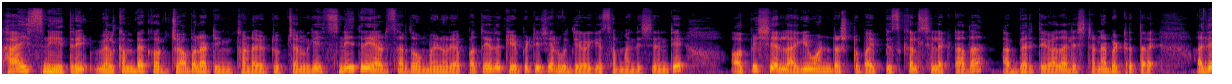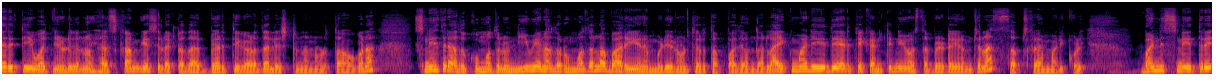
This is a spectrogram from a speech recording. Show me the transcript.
ಹಾಯ್ ಸ್ನೇಹಿತರೆ. ವೆಲ್ಕಮ್ ಬ್ಯಾಕ್ ಅವ್ರ ಜಾಬ್ ಅಲಾಟಿಂಗ್ ಕನ್ನಡ ಯೂಟ್ಯೂಬ್ ಚಾನಲ್ಗೆ ಸ್ನೇಹಿತರೆ, ಎರಡು ಸಾವಿರದ ಒಂಬೈನೂರ ಎಪ್ಪತ್ತೈದು K P T C L ಹುದ್ದೆಗಳಿಗೆ ಸಂಬಂಧಿಸಿದಂತೆ ಅಫಿಷಿಯಲ್ ಆಗಿ ಒಂದರಷ್ಟು ಬೈ ಫಿಸಿಕಲ್ ಸೆಲೆಕ್ಟ್ ಆದ ಅಭ್ಯರ್ಥಿಗಳಾದ ಲಿಸ್ಟನ್ನು ಬಿಟ್ಟಿರ್ತಾರೆ. ಅದೇ ರೀತಿ ಇವತ್ತು ನೀಡಿದನು ಹೆಸ್ಕಾಮ್ಗೆ ಸೆಲೆಕ್ಟ್ ಆದ ಅಭ್ಯರ್ಥಿಗಳದ ಲಿಸ್ಟನ್ನು ನೋಡ್ತಾ ಹೋಗೋಣ. ಸ್ನೇಹಿತರೆ, ಅದಕ್ಕೂ ಮೊದಲು ನೀವೇನಾದರೂ ಮೊದಲ ಬಾರಿ ಏನು ವಿಡಿಯೋ ನೋಡ್ತಿರೋ ತಪ್ಪದೆ ಒಂದು ಲೈಕ್ ಮಾಡಿ, ಇದೇ ರೀತಿ ಕಂಟಿನ್ಯೂಸ್ ಅಪ್ಡೇಟ್ ಆಗಿ ನಮ್ಮ ಚಾನಲ್ ಸಬ್ಸ್ಕ್ರೈಬ್ ಮಾಡಿಕೊಳ್ಳಿ. ಬನ್ನಿ ಸ್ನೇಹಿತರೆ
